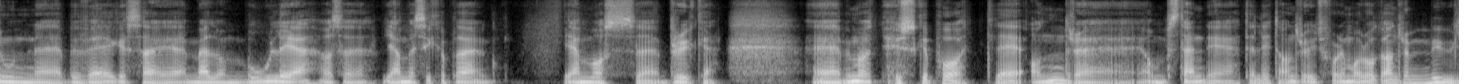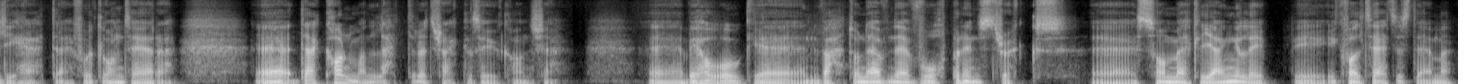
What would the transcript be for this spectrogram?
noen eh, beveger seg mellom boliger, altså hjemmesykepleier, hjemme hos uh, bruker. Uh, vi må huske på at det er andre omstendigheter, litt andre utfordringer, og andre muligheter for å håndtere. Uh, der kan man lettere trekke seg ut, kanskje. Eh, vi har òg eh, vært å nevne våpeninstruks, eh, som er tilgjengelig i kvalitetssystemet.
